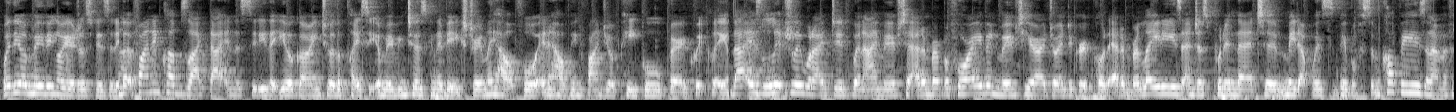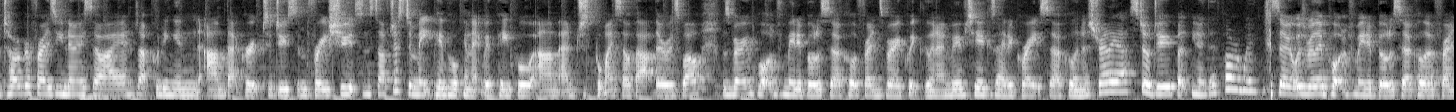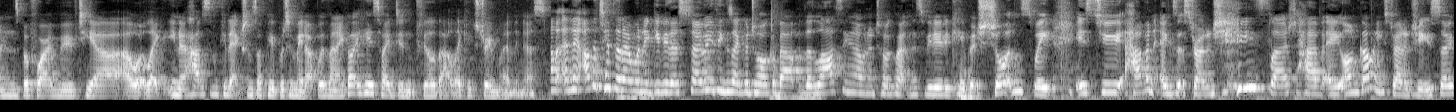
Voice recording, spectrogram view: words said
whether you're moving or you're just visiting. But finding clubs like that in the city that you're going to or the place that you're moving to is going to be extremely helpful in helping find your people very quickly. That is literally what I did when I moved to Edinburgh. Before I even moved here, I joined a group called Edinburgh Ladies and just put in there to meet up with some people for some coffees. And I'm a photographer, as you know, so I ended up putting in um, that group to do some free shoots and stuff just to meet people, connect with people, um, and just put myself out there as well. It was very important for me to build a circle of friends very quickly when I moved here because I had a great circle in Australia, still do, but you know, they're far away. So it was really important for me to build a circle of friends before I moved here. I would, like, you know, have some connections of people to meet up with when I got here so I didn't feel that like extreme loneliness. Um, and the other tip that I want to give you, there's so many things I could talk about, but the last thing I want to talk about in this video to keep it short and sweet is to have an exit strategy slash have a ongoing strategy. So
